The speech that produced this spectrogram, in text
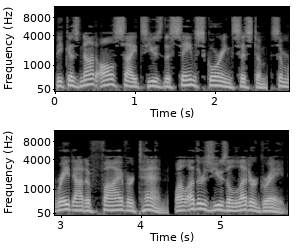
because not all sites use the same scoring system some rate out of 5 or 10, while others use a letter grade,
